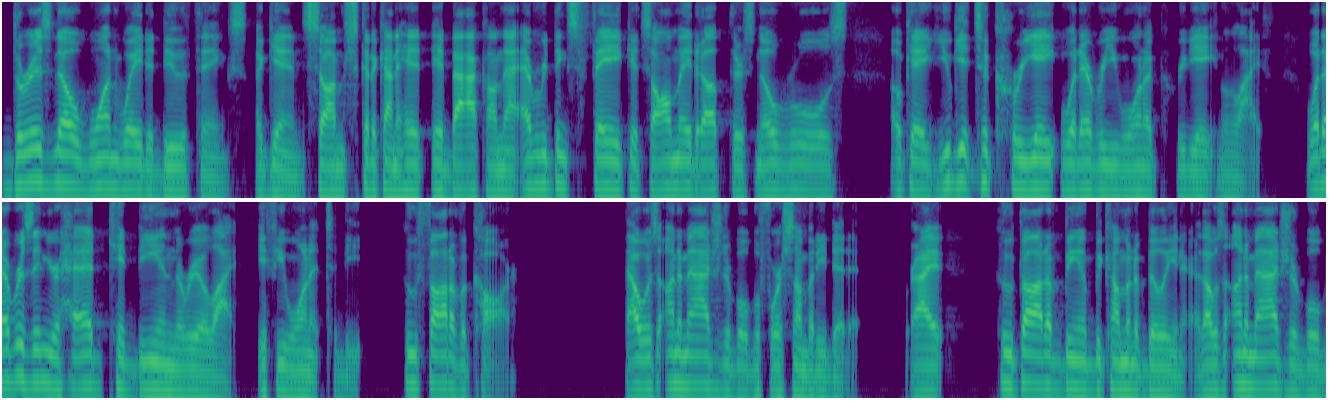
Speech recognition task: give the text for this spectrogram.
there is no one way to do things. Again, so I'm just gonna kind of hit hit back on that. Everything's fake. It's all made up. There's no rules. Okay, you get to create whatever you want to create in life. Whatever's in your head can be in the real life if you want it to be. Who thought of a car? That was unimaginable before somebody did it, right? Who thought of being becoming a billionaire. That was unimaginable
